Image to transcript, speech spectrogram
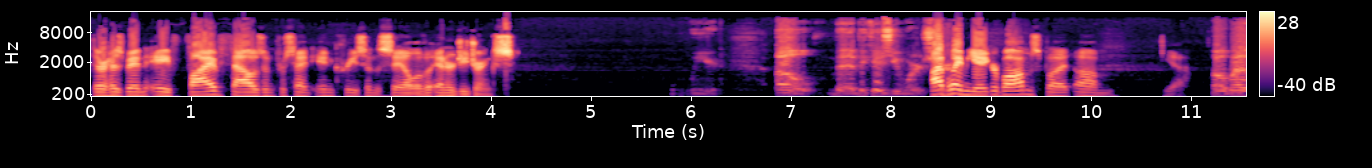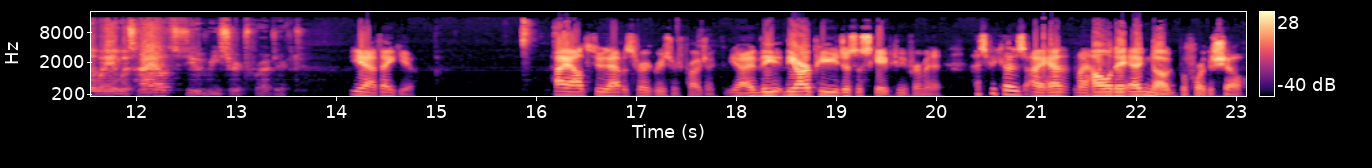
there has been a 5,000% increase in the sale of energy drinks. Weird. Oh, because you weren't sure. I blame Jaeger bombs, but um, yeah. Oh, by the way, it was High Altitude Research Project. Yeah, thank you. High altitude atmospheric research project. Yeah, the the RP just escaped me for a minute. That's because I had my holiday eggnog before the show.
